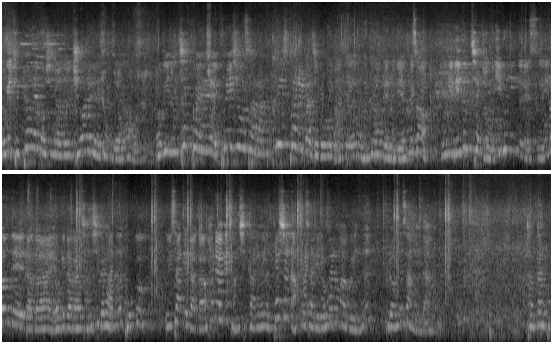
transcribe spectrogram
여기 뒤편에 보시면은 주얼리 회사인데요. 여기는 체코의 프레시오사라는 크리스탈을 가지고 만든 그런 데들이에요. 그래서 우리 리듬 체조, 이브닝 드레스 이런 데에다가 여기다가 장식을 하는 고급 의상에다가 화려하게 장식하는 패션 액세서리를 활용하고 있는 그런 회사입니다. 잠깐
